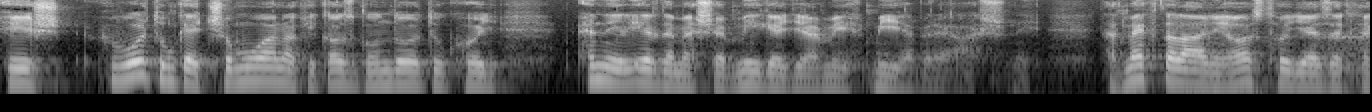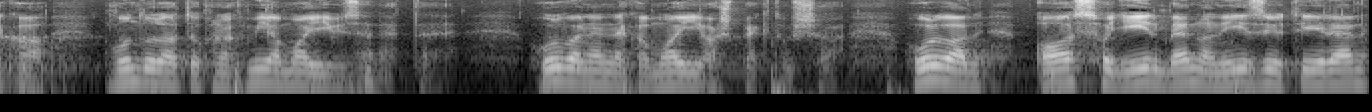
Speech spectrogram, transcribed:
És voltunk egy csomóan, akik azt gondoltuk, hogy ennél érdemesebb még egyel mélyebbre ásni. Tehát megtalálni azt, hogy ezeknek a gondolatoknak mi a mai üzenete. Hol van ennek a mai aspektusa? Hol van az, hogy én benne a nézőtéren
